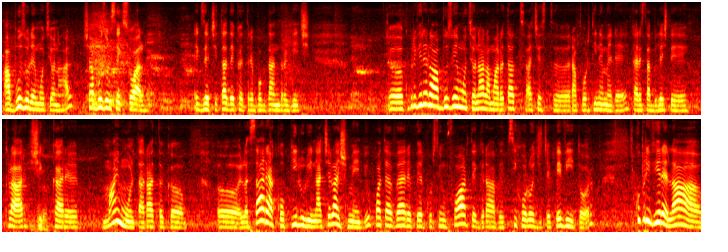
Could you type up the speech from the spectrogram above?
abuzul emoțional și abuzul sexual exercitat de către Bogdan Drăghici. Uh, cu privire la abuzul emoțional, am arătat acest uh, raport INML, care stabilește clar și da. care mai mult arată că uh, lăsarea copilului în același mediu poate avea repercursiuni foarte grave psihologice pe viitor. Cu privire la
